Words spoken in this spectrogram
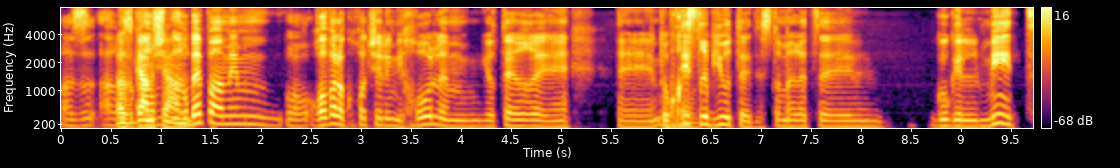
אז... אז הר... גם הר... שם. הרבה פעמים, רוב הלקוחות שלי מחו"ל הם יותר... דיסטריביוטד, uh, זאת אומרת, גוגל מיט,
